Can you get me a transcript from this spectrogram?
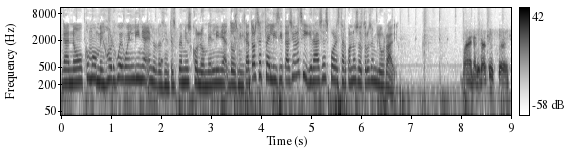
ganó como mejor juego en línea en los recientes premios Colombia en línea 2014. Felicitaciones y gracias por estar con nosotros en Blue Radio. Bueno, gracias a ustedes.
